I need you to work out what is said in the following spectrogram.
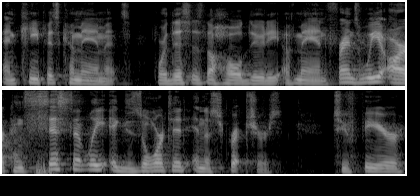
and keep his commandments, for this is the whole duty of man. Friends, we are consistently exhorted in the scriptures to fear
